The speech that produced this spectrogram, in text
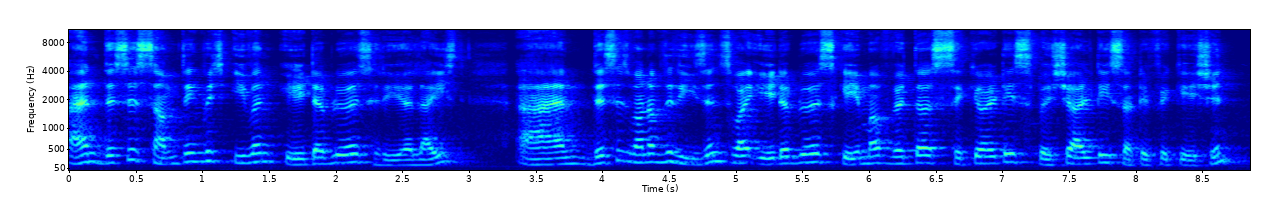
And this is something which even AWS realized and this is one of the reasons why AWS came up with a security specialty certification.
